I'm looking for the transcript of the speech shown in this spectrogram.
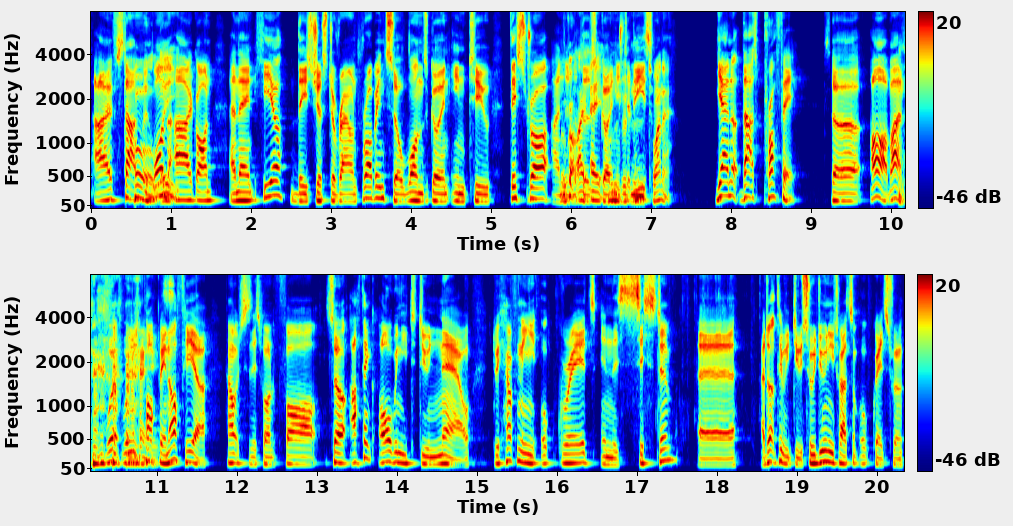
I've started with one argon, and then here there's just a round robin. So one's going into this draw, and We've got like going into these. 820. Yeah, no, that's profit. So, oh man, we're, we're just popping off here. How much is this one for? So, I think all we need to do now. Do we have any upgrades in this system? Uh, I don't think we do. So we do need to add some upgrades to them.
